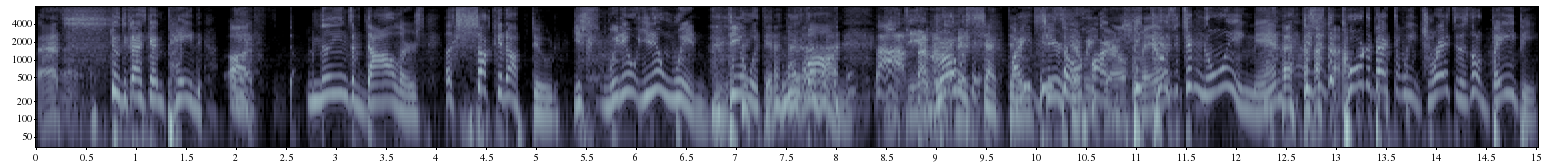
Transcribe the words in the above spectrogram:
That's dude. The guy's getting paid uh, millions of dollars. Like, suck it up, dude. You we didn't you didn't win. Deal with it. Move on. Stop. Deal Grow a set, dude. Why you being so Seriously. There we harsh, go. Because it's annoying, man. This is the quarterback that we drafted. This little baby.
